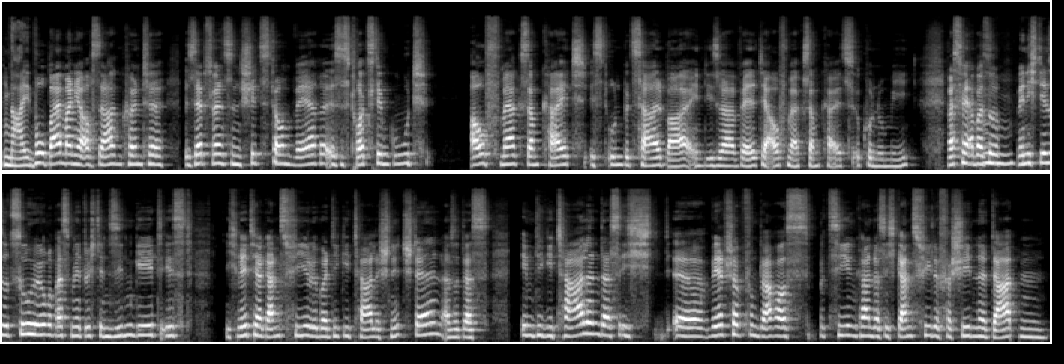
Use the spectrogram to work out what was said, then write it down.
Nein. Wobei man ja auch sagen könnte, selbst wenn es ein Shitstorm wäre, ist es trotzdem gut, Aufmerksamkeit ist unbezahlbar in dieser Welt der Aufmerksamkeitsökonomie. Was mir aber so, mhm. wenn ich dir so zuhöre, was mir durch den Sinn geht, ist, ich rede ja ganz viel über digitale Schnittstellen, also dass im Digitalen, dass ich äh, Wertschöpfung daraus beziehen kann, dass ich ganz viele verschiedene Daten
